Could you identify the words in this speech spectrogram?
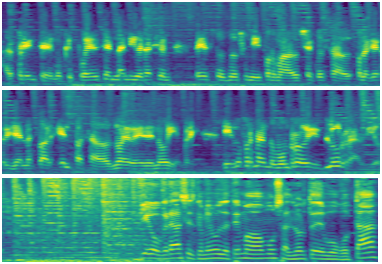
al frente de lo que puede ser la liberación de estos dos uniformados secuestrados por la guerrilla de las FARC el pasado 9 de noviembre. Diego Fernando Monroy, Blue Radio. Diego, gracias. Cambiamos de tema. Vamos al norte de Bogotá.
